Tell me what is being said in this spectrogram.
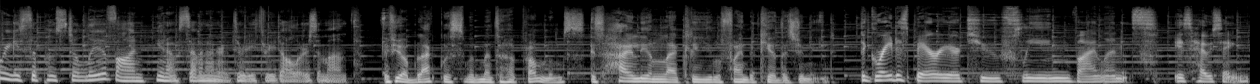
are you supposed to live on, you know, $733 a month? If you're a black person with mental health problems, it's highly unlikely you'll find the care that you need. The greatest barrier to fleeing violence is housing.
